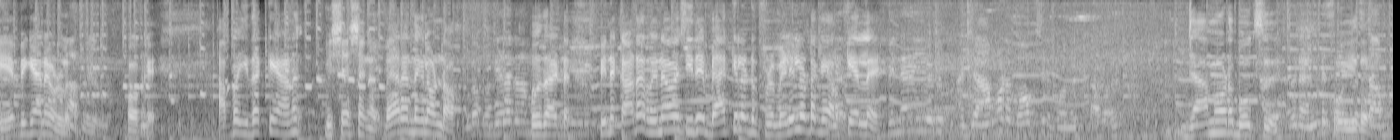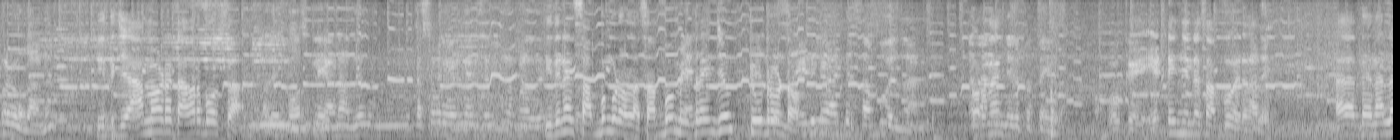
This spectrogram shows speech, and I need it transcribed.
കേൾപ്പിക്കാനേ ഉള്ളൂ. ഓക്കെ അപ്പൊ ഇതൊക്കെയാണ് വിശേഷങ്ങൾ. വേറെ എന്തെങ്കിലും ഉണ്ടോ? പുതുതായിട്ട്. പിന്നെ കട റിനോവേഷൻ ഇതേ ബാക്കിലോട്ട് വെളിയിലോട്ടൊക്കെ ഇറക്കിയല്ലേ? ജാമോടെ ബോക്സ് ഓ, ഇത്. ഇത് ജാമോടെ ടവർ ബോക്സാ ഇതിന് സബും കൂടെ ഉള്ള സബും മിഡ് റേഞ്ചും ട്യൂട്ടറും ഉണ്ടോ? ഓക്കെ എട്ട് ഇഞ്ചിന്റെ സബ് വരുന്നത്. അതെ. നല്ല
